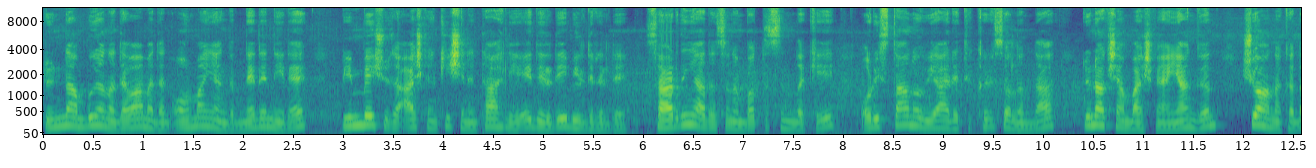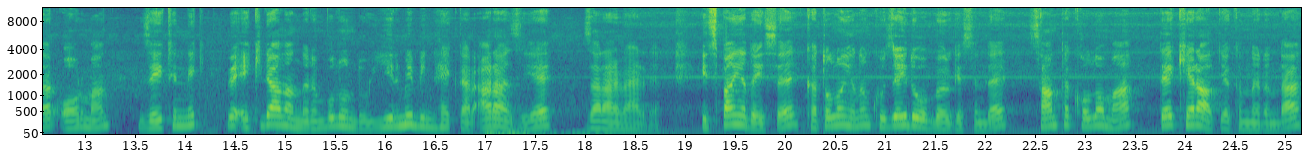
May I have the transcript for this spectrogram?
dünden bu yana devam eden orman yangını nedeniyle 1500'e aşkın kişinin tahliye edildiği bildirildi. Sardinya adasının batısındaki Oristano Vialeti kırsalında dün akşam başlayan yangın şu ana kadar orman, zeytinlik ve ekili alanların bulunduğu 20 bin hektar araziye zarar verdi. İspanya'da ise Katalonya'nın kuzeydoğu bölgesinde Santa Coloma de Queralt yakınlarında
